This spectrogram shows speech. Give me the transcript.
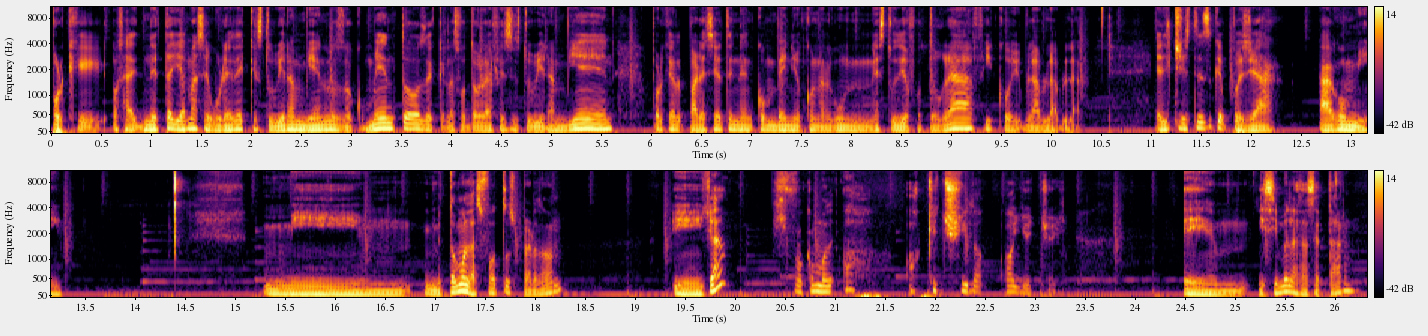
porque, o sea, neta ya me aseguré de que estuvieran bien los documentos, de que las fotografías estuvieran bien, porque al parecer tenían convenio con algún estudio fotográfico y bla, bla, bla. El chiste es que pues ya hago mi... Mi... Me tomo las fotos, perdón. Y ya. Pues, fue como de... Oh, oh qué chido. Oye, oye. Eh, y sí me las aceptaron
